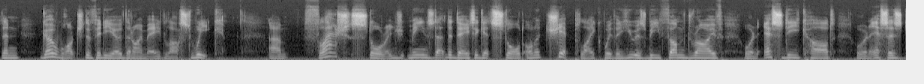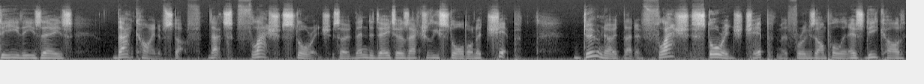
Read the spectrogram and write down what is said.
then go watch the video that I made last week. Um, flash storage means that the data gets stored on a chip, like with a USB thumb drive, or an SD card, or an SSD these days. That kind of stuff. That's flash storage, so then the data is actually stored on a chip. Do note that a flash storage chip, uh, for example an SD card,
